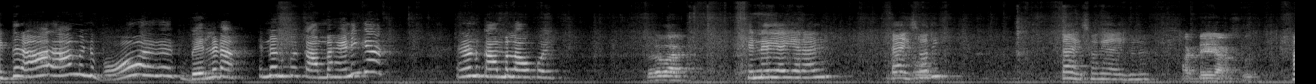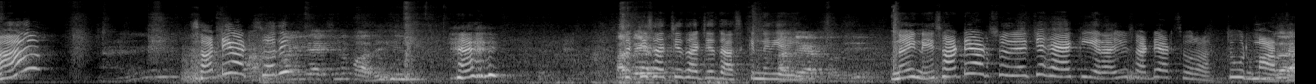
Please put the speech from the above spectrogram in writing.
ਇੱਧਰ ਆ ਆ ਮੈਨੂੰ ਬਹੁਤ ਬੇਲੜਾ ਇਹਨਾਂ ਨੂੰ ਕੋਈ ਕੰਮ ਹੈ ਨਹੀਂ ਕਿਆ? ਇਹਨਾਂ ਨੂੰ ਕੰਮ ਲਾਓ ਕੋਈ। ਚਲੋ ਬਾਹਰ ਕਿੰਨੇ ਦੀ ਆਈ ਯਾਰ ਅੱਜ 250 ਦੀ? 250 ਦੀ ਆਈ ਹੁਣ। ਸਾਡੇ 800 ਹਾਂ? 850 ਦੀ? ਰਿਐਕਸ਼ਨ ਪਾ ਦੇ ਹੈ? ਸੱਚੇ ਸੱਚੇ ਸੱਚੇ ਦੱਸ ਕਿੰਨੇ ਦੀ ਆਈ? 850 ਦੀ। ਨਹੀਂ ਨਹੀਂ 850 ਦੇ ਵਿੱਚ ਹੈ ਕੀ ਹੈ ਰਾਜੂ 850 ਦਾ ਝੂਠ ਮਾਰਦਾ।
